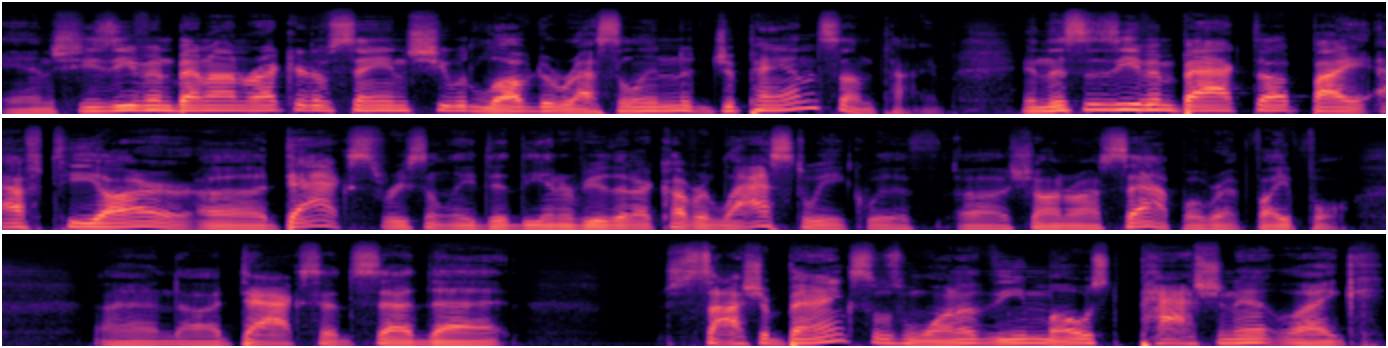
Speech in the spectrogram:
And she's even been on record of saying she would love to wrestle in Japan sometime. And this is even backed up by FTR. Uh, Dax recently did the interview that I covered last week with uh, Sean Ross Sapp over at Fightful. And uh, Dax had said that Sasha Banks was one of the most passionate, like,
